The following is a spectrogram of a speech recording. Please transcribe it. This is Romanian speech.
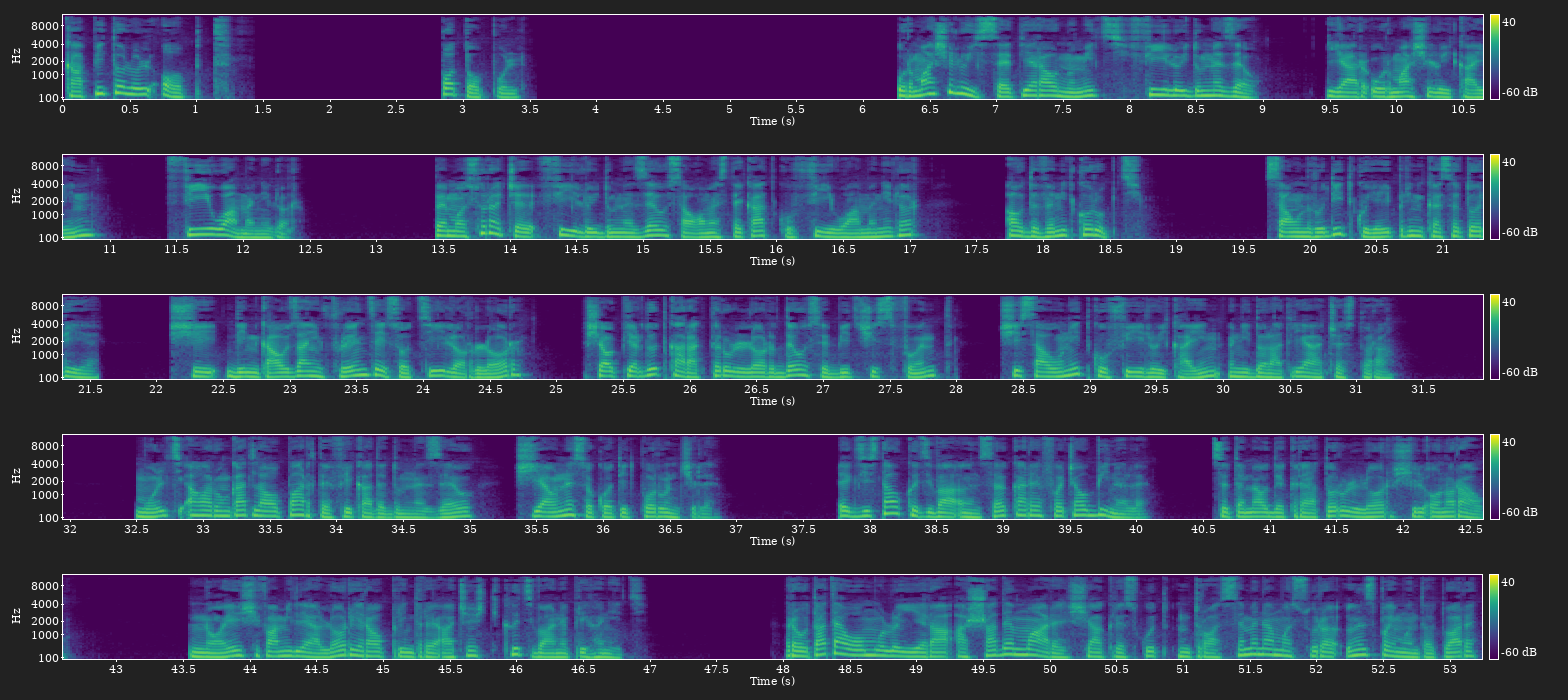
Capitolul 8 Potopul Urmașii lui Set erau numiți fiii lui Dumnezeu, iar urmașii lui Cain, fiii oamenilor. Pe măsură ce fiii lui Dumnezeu s-au amestecat cu fiii oamenilor, au devenit corupți. S-au înrudit cu ei prin căsătorie și, din cauza influenței soțiilor lor, și-au pierdut caracterul lor deosebit și sfânt și s-au unit cu fiii lui Cain în idolatria acestora. Mulți au aruncat la o parte frica de Dumnezeu și i-au nesocotit poruncile. Existau câțiva însă care făceau binele, se temeau de creatorul lor și îl onorau. Noe și familia lor erau printre acești câțiva neprihăniți. Răutatea omului era așa de mare și a crescut într-o asemenea măsură înspăimântătoare,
